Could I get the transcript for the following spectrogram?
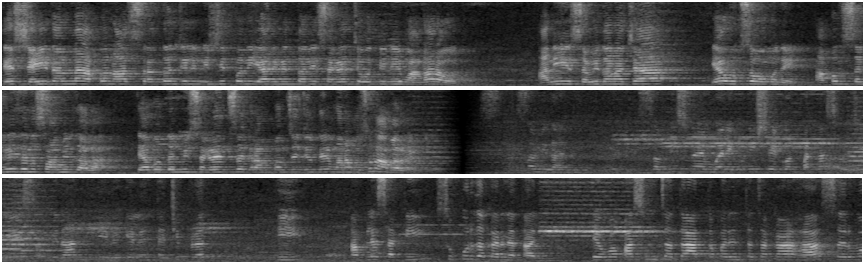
ते शहीदांना आपण आज श्रद्धांजली निश्चितपणे या निमित्ताने सगळ्यांच्या वतीने वाहणार आहोत. आणि संविधानाच्या या उत्सवामध्ये आपण सगळेजण सामील झाला. त्याबद्दल मी सगळ्यांचं ग्रामपंचायतीचे मनापासून आभार व्यक्त करतो संविधान. सव्वीस नोव्हेंबर एकोणीसशे एकोणपन्नास रोजी संविधान लिहिलं गेले आणि त्याची प्रत ही आपल्यासाठी सुपूर्द करण्यात आली. तेव्हापासूनचा तर आत्तापर्यंतचा काळ हा सर्व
